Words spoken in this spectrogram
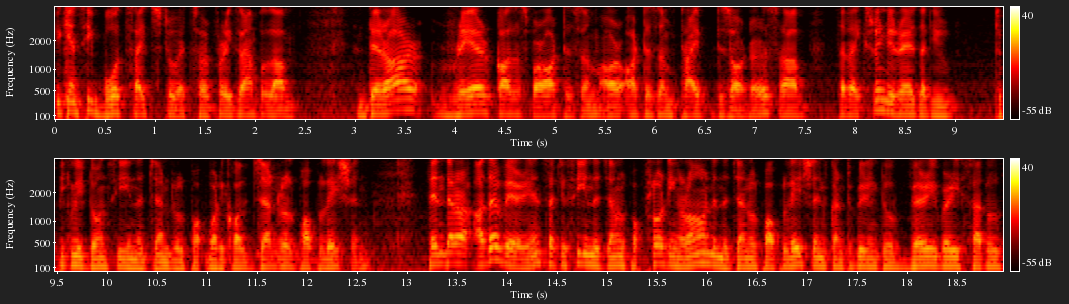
you can see both sides to it. So for example, um, there are rare causes for autism or autism type disorders um, that are extremely rare that you typically don't see in the general po- what you call general population. Then there are other variants that you see in the general floating around in the general population, contributing to very very subtle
